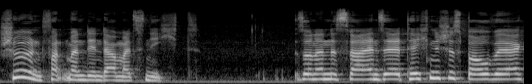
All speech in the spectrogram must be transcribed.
schön fand man den damals nicht, sondern es war ein sehr technisches Bauwerk,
